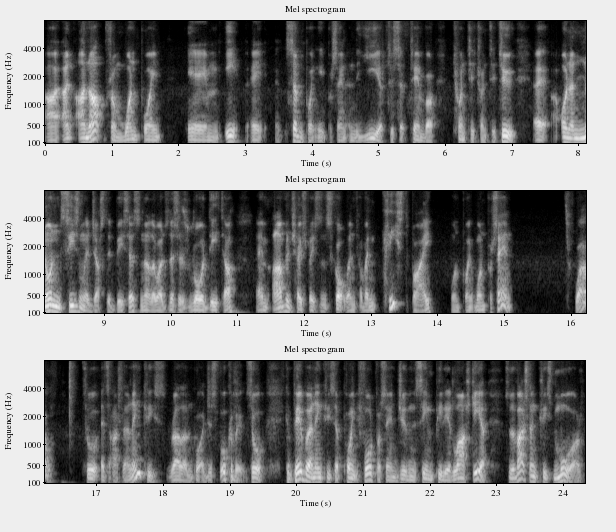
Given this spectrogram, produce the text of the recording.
uh, and, and up from 1.8 um, 7.8 uh, percent in the year to September 2022. Uh, on a non-seasonally adjusted basis, in other words, this is raw data. Um, average house prices in Scotland have increased by 1.1 percent. Wow. So it's actually an increase rather than what I just spoke about. So compared with an increase of 0.4% during the same period last year. So they've actually increased more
